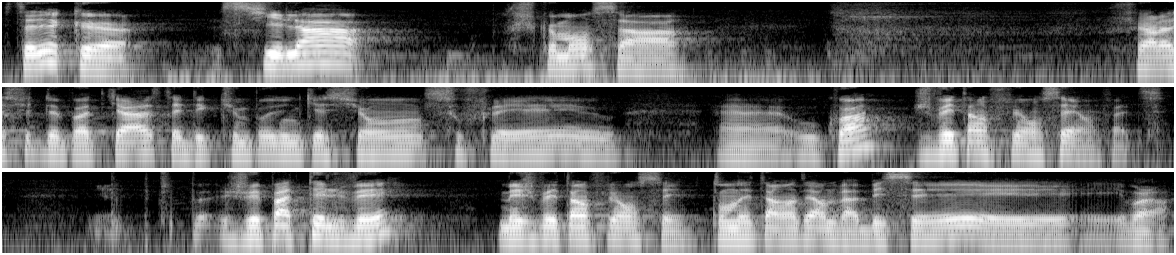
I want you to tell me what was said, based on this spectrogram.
C'est-à-dire que si là je commence à faire la suite de podcast et dès que tu me poses une question, souffler, euh, ou quoi, je vais t'influencer en fait. Je vais pas t'élever, mais je vais t'influencer. Ton état interne va baisser et, voilà.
